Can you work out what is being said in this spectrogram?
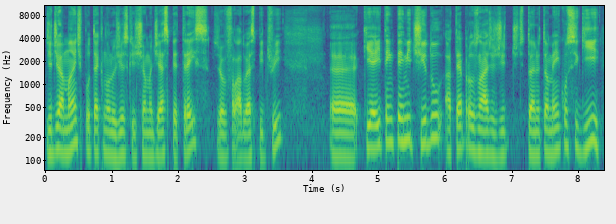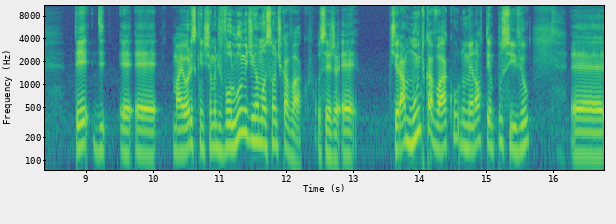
de diamante por tecnologias que chama de SP3, você já ouviu falar do SP3, é, que aí tem permitido, até para os de, de, titânio também, conseguir ter de, é, é, maiores que a gente chama de volume de remoção de cavaco. Ou seja, é tirar muito cavaco no menor tempo possível é,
